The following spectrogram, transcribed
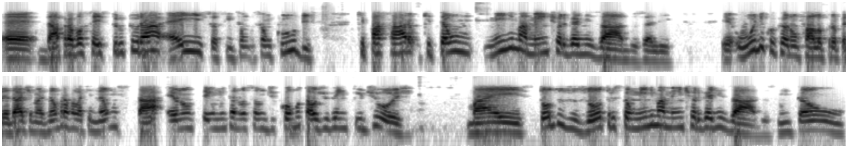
é, dá para você estruturar, é isso, assim, são, são clubes que passaram, que estão minimamente organizados ali. O único que eu não falo propriedade, mas não para falar que não está, eu não tenho muita noção de como está o Juventude hoje. Mas todos os outros estão minimamente organizados, não estão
